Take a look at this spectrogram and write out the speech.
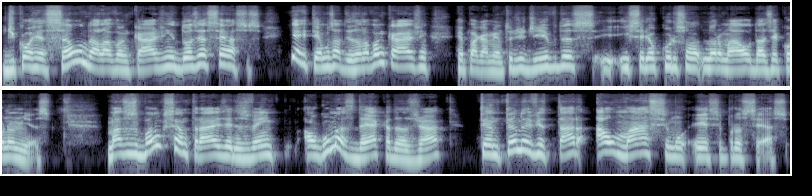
de correção da alavancagem e dos excessos. E aí temos a desalavancagem, repagamento de dívidas, e, e seria o curso normal das economias. Mas os bancos centrais, eles vêm algumas décadas já tentando evitar ao máximo esse processo.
